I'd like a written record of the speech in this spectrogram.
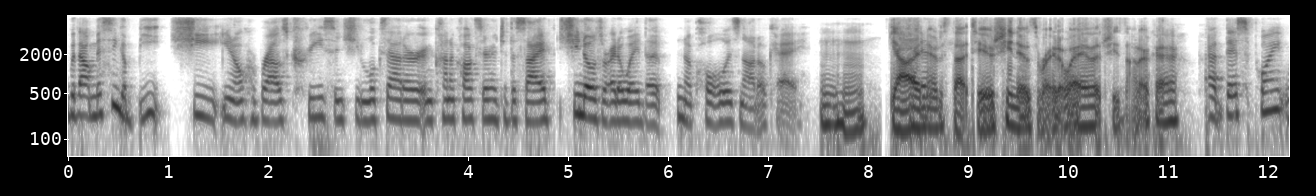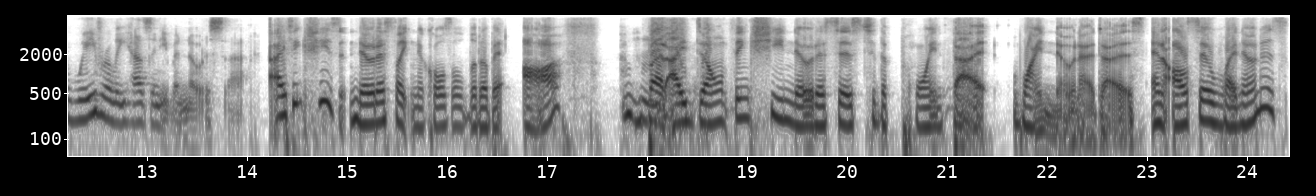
without missing a beat, she, you know, her brows crease and she looks at her and kind of cocks her head to the side. She knows right away that Nicole is not okay. Mm-hmm. Yeah, I and, noticed that too. She knows right away that she's not okay. At this point, Waverly hasn't even noticed that. I think she's noticed like Nicole's a little bit off, mm-hmm. but I don't think she notices to the point that Wynonna does. And also, Wynonna's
